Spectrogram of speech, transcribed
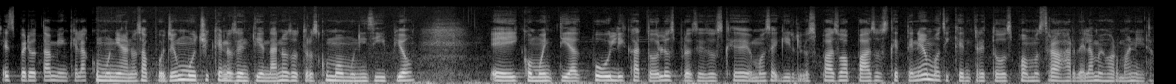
Espero también que la comunidad nos apoye mucho y que nos entienda a nosotros como municipio eh, y como entidad pública todos los procesos que debemos seguir, los paso a pasos que tenemos y que entre todos podamos trabajar de la mejor manera.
